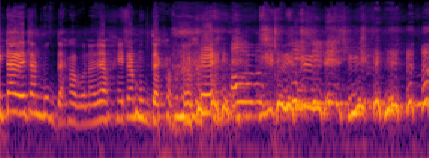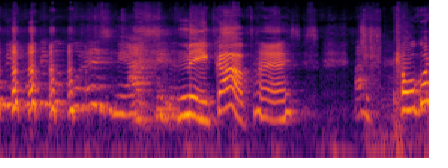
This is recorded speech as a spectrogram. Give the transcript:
এটার এটার মুখ দেখাবো না যা এটার মুখ দেখাবো না। মেকআপ হ্যাঁ। ওগো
